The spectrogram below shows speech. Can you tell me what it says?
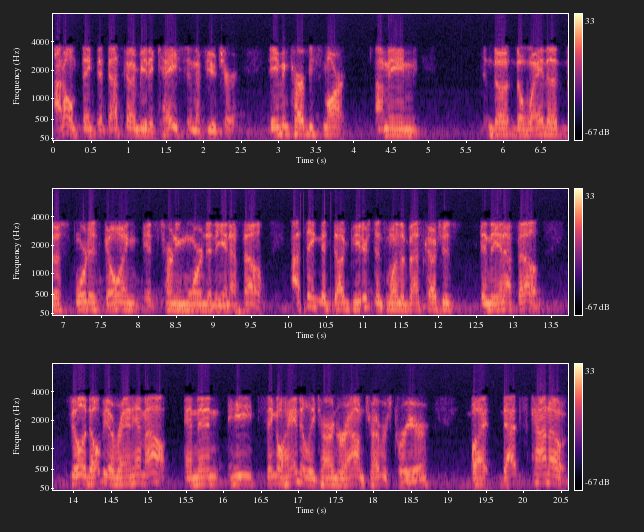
I don't think that that's going to be the case in the future. Even Kirby Smart. I mean, the the way the the sport is going, it's turning more into the NFL. I think that Doug Pederson's one of the best coaches in the NFL. Philadelphia ran him out, and then he single-handedly turned around Trevor's career. But that's kind of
